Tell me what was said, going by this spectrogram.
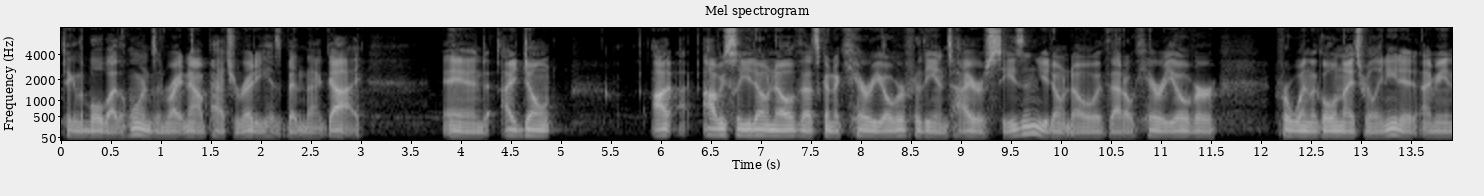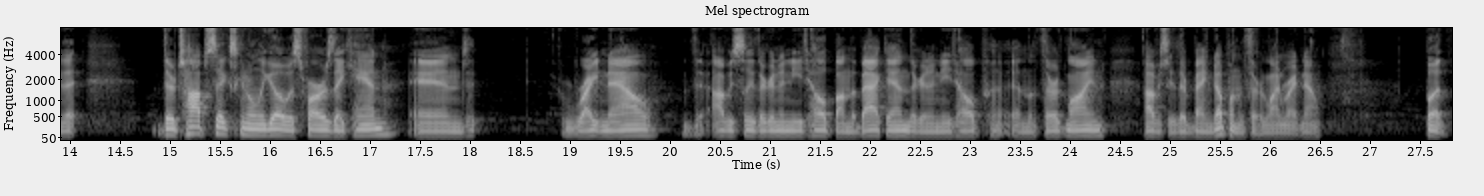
taken the bull by the horns. And right now, Pacioretty has been that guy. And I don't I, obviously, you don't know if that's going to carry over for the entire season. You don't know if that'll carry over for when the Golden Knights really need it. I mean, that their top six can only go as far as they can, and right now, obviously, they're going to need help on the back end. They're going to need help in the third line. Obviously, they're banged up on the third line right now, but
